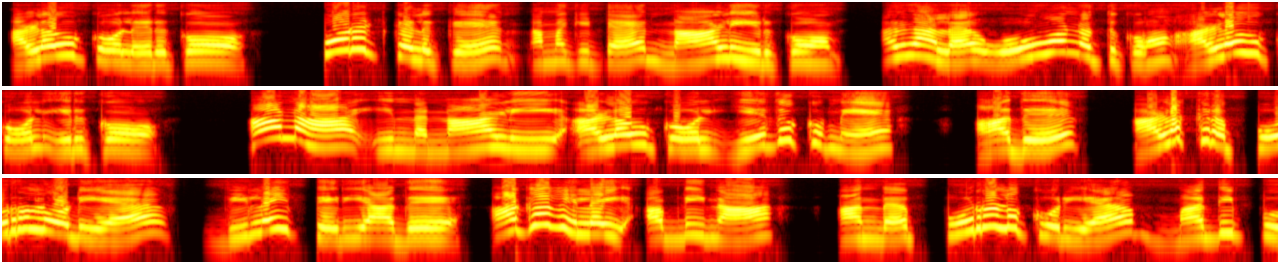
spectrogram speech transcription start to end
அளவுகோல் இருக்கும். பொருட்களுக்கு நம்ம கிட்ட நாளி இருக்கும். அதனால ஒவ்வொன்றத்துக்கும் அளவுகோல் இருக்கும். ஆனா இந்த நாளி அளவுகோல் எதுக்குமே அது அளக்கிற பொருளுடைய விலை தெரியாது. அகவிலை அப்படின்னா அந்த பொருளுக்குரிய மதிப்பு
